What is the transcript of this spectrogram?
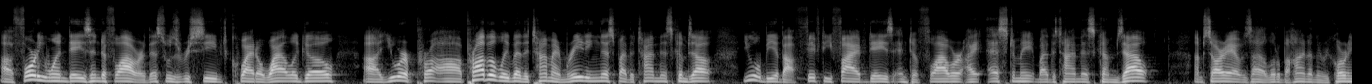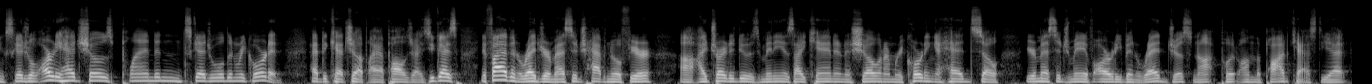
uh, 41 days into flower. This was received quite a while ago. Uh, you are pro- uh, probably, by the time I'm reading this, by the time this comes out, you will be about 55 days into flower, I estimate, by the time this comes out. I'm sorry I was uh, a little behind on the recording schedule. Already had shows planned and scheduled and recorded. Had to catch up. I apologize. You guys, if I haven't read your message, have no fear. Uh, I try to do as many as I can in a show, and I'm recording ahead, so your message may have already been read, just not put on the podcast yet.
